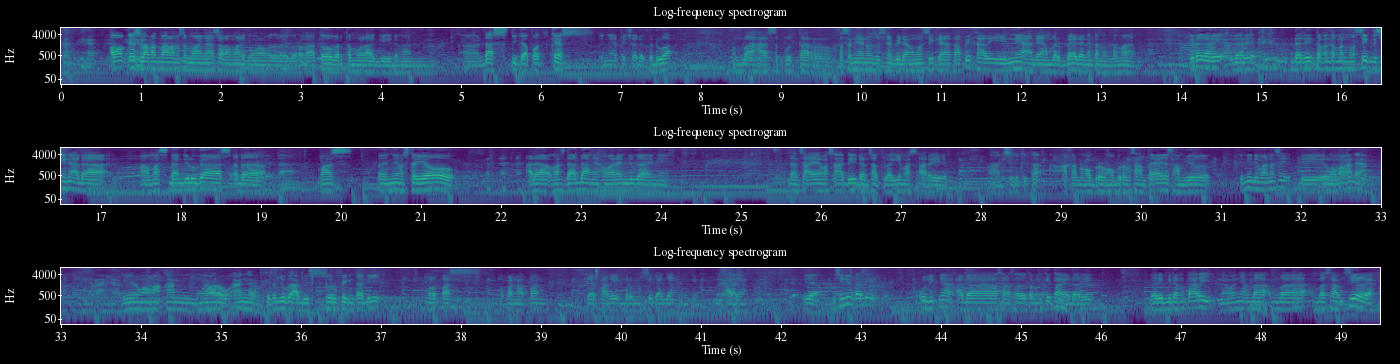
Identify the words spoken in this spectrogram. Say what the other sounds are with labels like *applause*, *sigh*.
*laughs* Oke, selamat malam semuanya. Assalamualaikum warahmatullahi wabarakatuh. Bertemu lagi dengan uh, Das 3 Podcast. Ini episode kedua membahas seputar kesenian khususnya bidang musik ya. Tapi kali ini ada yang berbeda nih teman-teman. Kita dari dari dari teman-teman musik di sini ada uh, Mas Dandi Lugas, ada Mas uh, ini Mas Trio, ada Mas Dadang yang kemarin juga ini. Dan saya Mas Adi dan satu lagi Mas Arif. Nah, di sini kita akan ngobrol-ngobrol santai aja sambil ini di mana sih? Di rumah makan ya? Di rumah makan Muaro Anyer. Kita juga habis surfing tadi melepas kepenatan setiap hari bermusik aja mungkin. Ada. Iya, di sini tadi uniknya ada salah satu teman kita ya dari dari bidang tari namanya Mbak Mbak Mbak Samsil ya.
